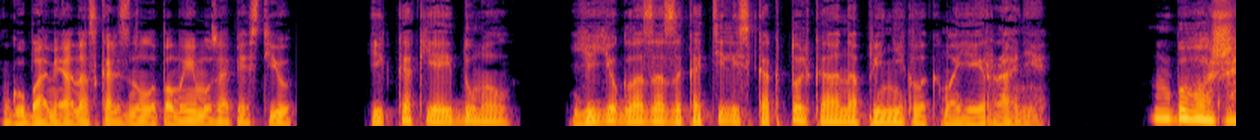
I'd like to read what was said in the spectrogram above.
Губами она скользнула по моему запястью, и, как я и думал, ее глаза закатились, как только она приникла к моей ране. «Боже!»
